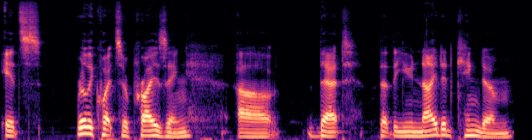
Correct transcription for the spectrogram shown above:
It's really quite surprising uh, that that the United Kingdom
